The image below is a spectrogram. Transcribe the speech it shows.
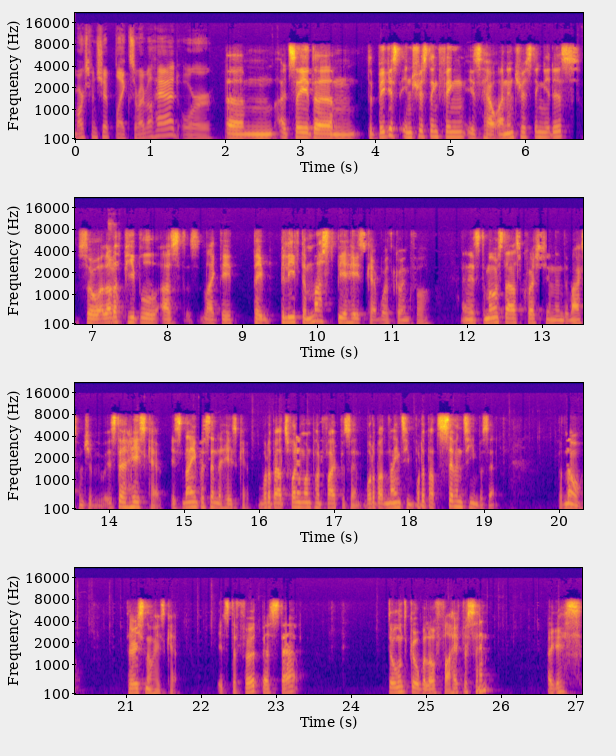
marksmanship like survival had, or Um, I'd say the um, the biggest interesting thing is how uninteresting it is. So a lot Oh. of people are like they they believe there must be a haste cap worth going for, and it's the most asked question in the marksmanship. Is there a haste cap? Is nine percent a haste cap? What about twenty one point five percent? What about nineteen? What about seventeen percent? But no, there is no haste cap. It's the third best stat. Don't go below five percent, I guess.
